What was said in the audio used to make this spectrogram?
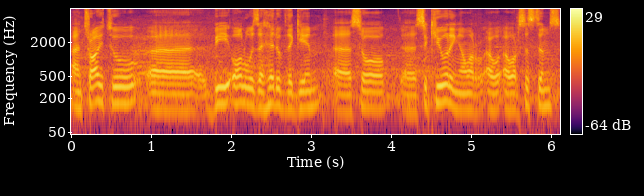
and try to be always ahead of the game. so securing our, our, our systems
